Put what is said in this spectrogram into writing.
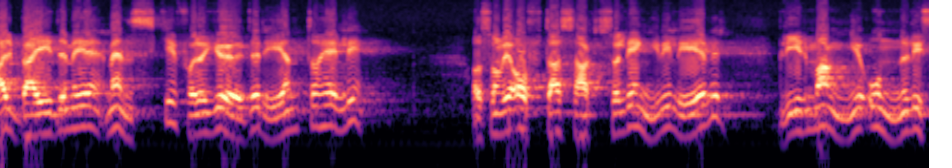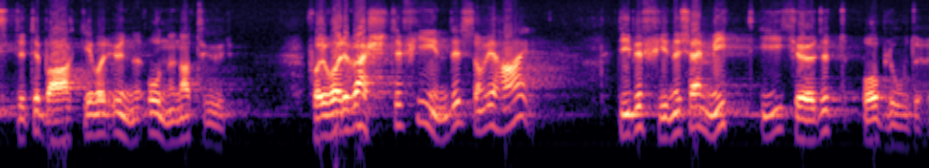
arbeide med mennesket for å gjøre det rent og hellig. Og som vi ofte har sagt, så lenge vi lever, blir mange onde lyster tilbake i vår onde natur. For våre verste fiender som vi har, de befinner seg midt i kjødet og blodet.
